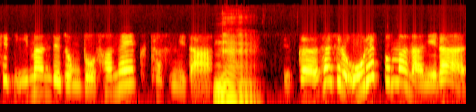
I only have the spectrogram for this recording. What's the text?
12만 대 정도 선에 그쳤습니다. 네. 그러니까 사실 올해뿐만 아니라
